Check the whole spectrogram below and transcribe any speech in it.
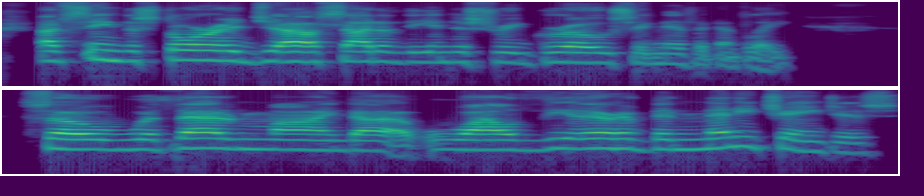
I've seen the storage uh, side of the industry grow significantly. So with that in mind, uh, while the- there have been many changes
